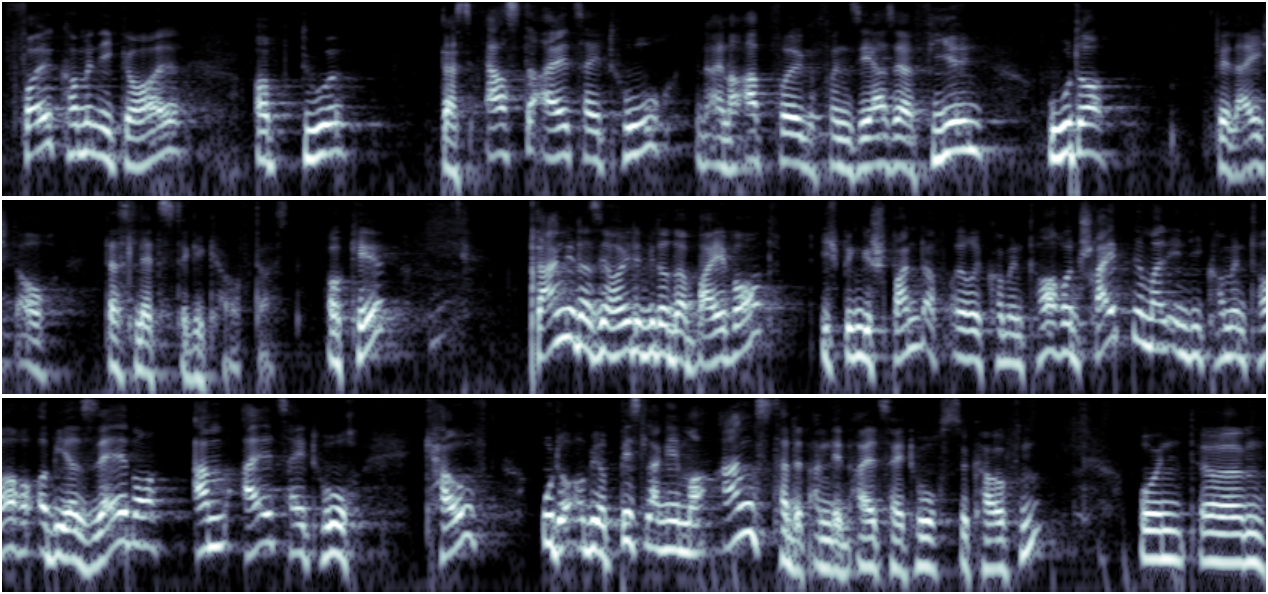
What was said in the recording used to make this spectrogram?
vollkommen egal, ob du das erste Allzeithoch in einer Abfolge von sehr, sehr vielen oder vielleicht auch das letzte gekauft hast. Okay? Danke, dass ihr heute wieder dabei wart. Ich bin gespannt auf eure Kommentare und schreibt mir mal in die Kommentare, ob ihr selber am Allzeithoch kauft oder ob ihr bislang immer Angst hattet, an den Allzeithochs zu kaufen. Und ähm,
